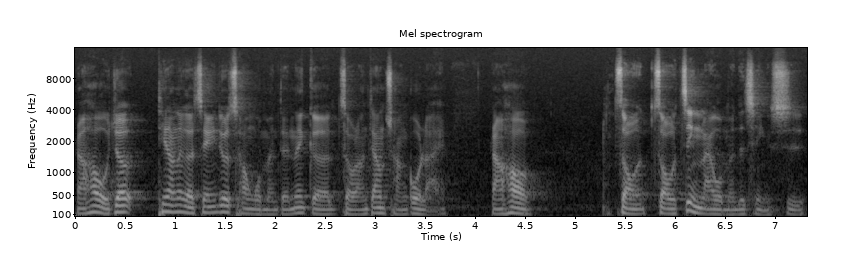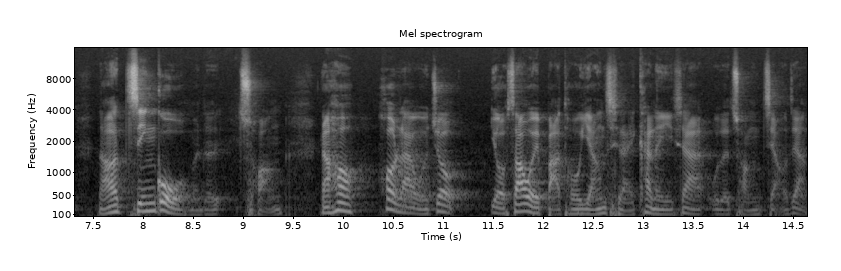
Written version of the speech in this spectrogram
然后我就听到那个声音就从我们的那个走廊这样传过来，然后走走进来我们的寝室，然后经过我们的床，然后后来我就有稍微把头仰起来看了一下我的床角，这样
